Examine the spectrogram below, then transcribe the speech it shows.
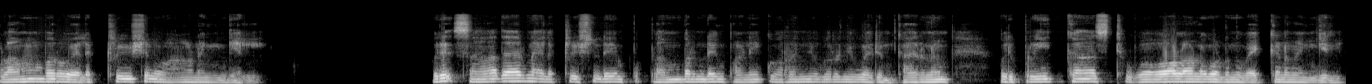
പ്ലംബറോ ഇലക്ട്രീഷ്യനോ ആണെങ്കിൽ ഒരു സാധാരണ ഇലക്ട്രീഷ്യന്റെയും പ്ലംബറിന്റെയും പണി കുറഞ്ഞു കുറഞ്ഞു വരും. കാരണം ഒരു പ്രീകാസ്റ്റ് വാളാണ് കൊണ്ടുവന്ന് വെക്കണമെങ്കിൽ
